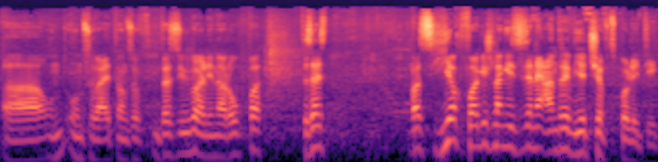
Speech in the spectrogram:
äh, und, und so weiter und so fort. Das ist überall in Europa. Das heißt, was hier auch vorgeschlagen ist, ist eine andere Wirtschaftspolitik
